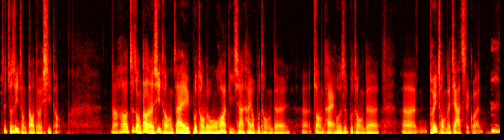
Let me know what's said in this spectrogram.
这就是一种道德系统。然后这种道德系统在不同的文化底下，它有不同的呃状态，或者是不同的。呃，推崇的价值观，嗯。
